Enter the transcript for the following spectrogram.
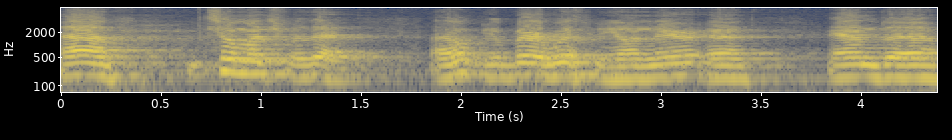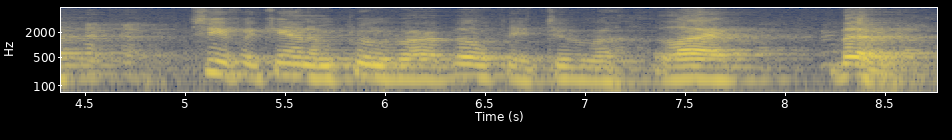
Uh, so much for that. I hope you'll bear with me on there and, and uh, see if we can improve our ability to uh, lie better.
